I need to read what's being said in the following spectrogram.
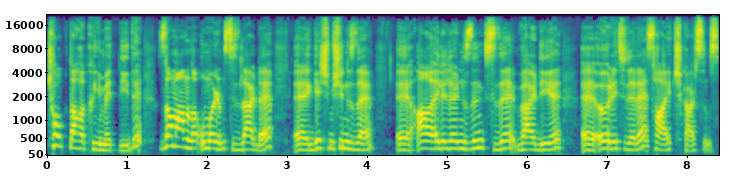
çok daha kıymetliydi. Zamanla umarım sizler de e, geçmişinizde e, ailelerinizin size verdiği e, öğretilere sahip çıkarsınız.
